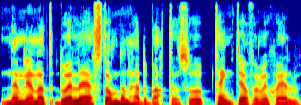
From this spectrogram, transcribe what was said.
nämligen att då jag läste om den här debatten så tänkte jag för mig själv,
